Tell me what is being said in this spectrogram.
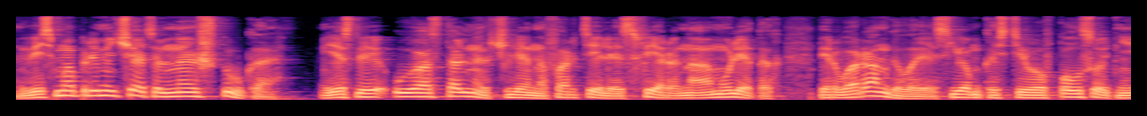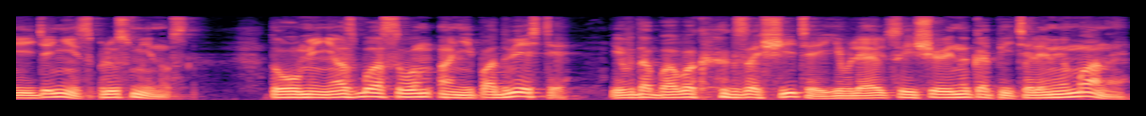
Весьма примечательная штука. Если у остальных членов артели сферы на амулетах перворанговые с емкостью в полсотни единиц плюс-минус, то у меня с Басовым они по 200, и вдобавок к защите являются еще и накопителями маны,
